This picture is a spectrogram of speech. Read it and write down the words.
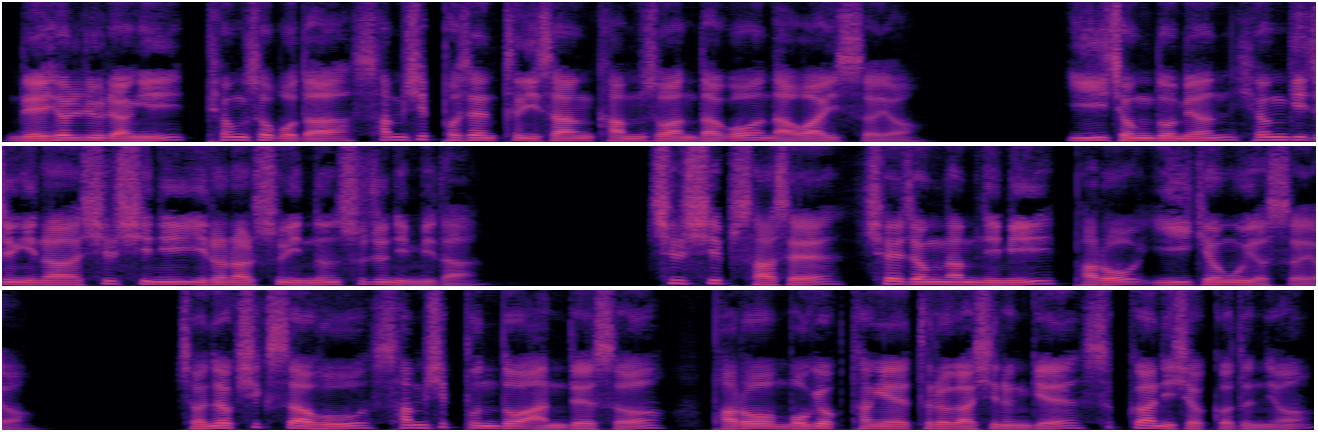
뇌혈류량이 평소보다 30% 이상 감소한다고 나와 있어요. 이 정도면 현기증이나 실신이 일어날 수 있는 수준입니다. 74세 최정남 님이 바로 이 경우였어요. 저녁 식사 후 30분도 안 돼서 바로 목욕탕에 들어가시는 게 습관이셨거든요.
